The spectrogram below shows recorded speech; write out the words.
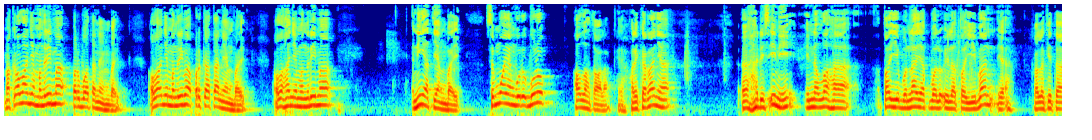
Maka Allah hanya menerima perbuatan yang baik. Allah hanya menerima perkataan yang baik. Allah hanya menerima niat yang baik. Semua yang buruk-buruk Allah tolak. Ya. Oleh karenanya eh, hadis ini innallaha thayyibun la yaqbalu illa thayyiban ya. Kalau kita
